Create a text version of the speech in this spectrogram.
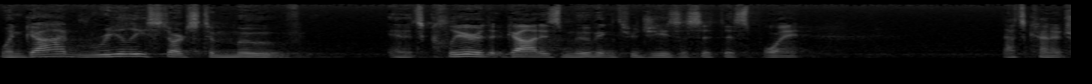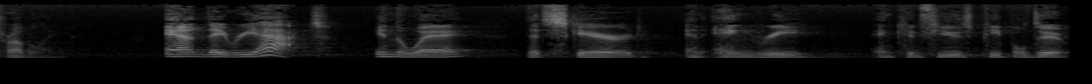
When God really starts to move, and it's clear that God is moving through Jesus at this point, that's kind of troubling. And they react in the way that scared and angry and confused people do.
